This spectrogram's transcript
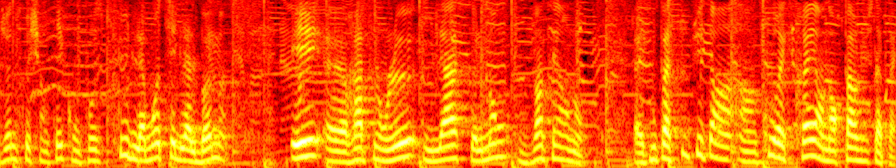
John Frusciante compose plus de la moitié de l'album. Et euh, rappelons-le, il a seulement 21 ans. je vous passe tout de suite un court extrait, on en reparle juste après.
